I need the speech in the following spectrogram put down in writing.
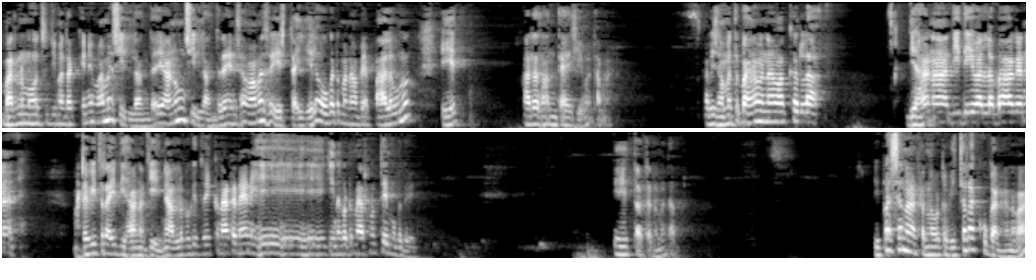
මරණ මොහොතදී මතක් වෙන්නේ මම සිල්ලන්තයි අනුන් සිල්ලන්තයි ඒ නිසා මම ශ්‍රේෂ්ඨයි කියලා ඕකට මනාපයක් පහළ වුණොත් ඒත් අර සන්තෑසියම තමයි අපි සමත භාවනාවක් කරලා ධානාදී දේවල් ලබාගෙන මට විතරයි ධ්‍යාන තියෙන්නේ අල්ලපු ගෙදර එක්කනට නැහනේ හේ හේ හේ කියනකොට මරණොත් ඒ මොකද වෙන්නේ? ඒත් අතනම තමයි. විපස්සනා කරනකොට විතරක් උගන්වනවා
